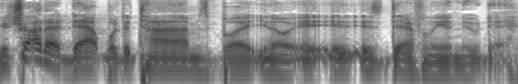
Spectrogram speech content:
you try to adapt with the times, but you know, it, it's definitely a new day.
